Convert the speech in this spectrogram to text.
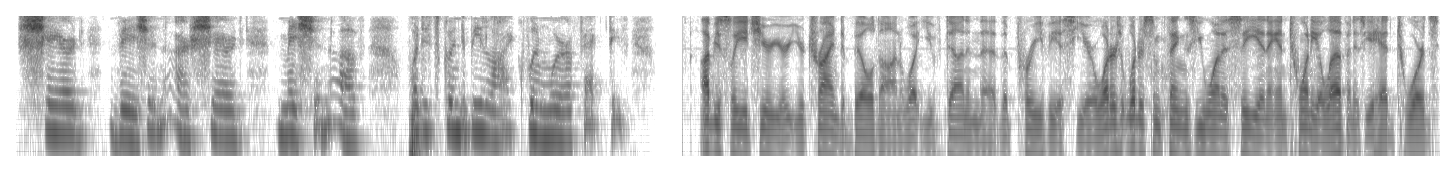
shared vision, our shared mission of what it's going to be like when we're effective obviously each year you're, you're trying to build on what you've done in the, the previous year. What are, what are some things you want to see in, in 2011 as you head towards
